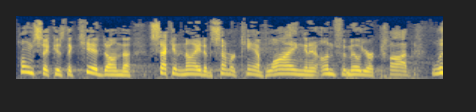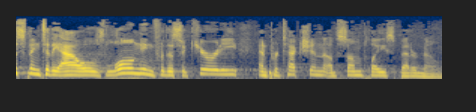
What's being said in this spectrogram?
Homesick is the kid on the second night of summer camp lying in an unfamiliar cot, listening to the owls, longing for the security and protection of some place better known.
